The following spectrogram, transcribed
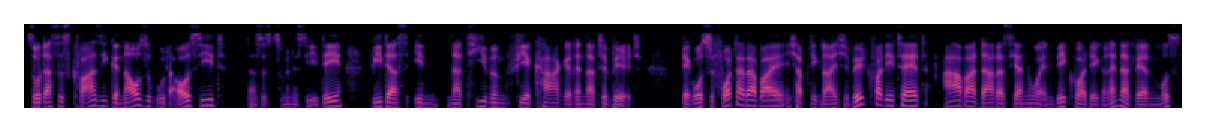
so dass es quasi genauso gut aussieht, das ist zumindest die Idee, wie das in nativem 4K gerenderte Bild. Der große Vorteil dabei, ich habe die gleiche Bildqualität, aber da das ja nur in WQHD gerendert werden muss,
